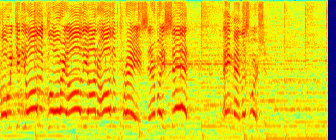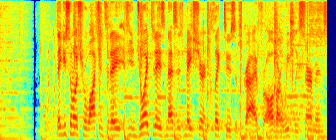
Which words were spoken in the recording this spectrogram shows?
Lord, we give you all the glory, all the honor, all the praise. And everybody said, Amen. Let's worship. Thank you so much for watching today. If you enjoyed today's message, make sure and click to subscribe for all of our weekly sermons.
